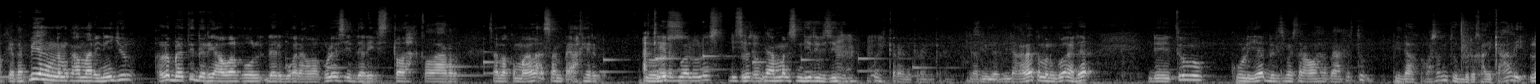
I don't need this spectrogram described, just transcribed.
Oke, tapi yang enam kamar ini Jul, lu berarti dari awal kul dari bukan awal kuliah sih, dari setelah kelar sama Kemala sampai akhir Akhir lulus, gua lulus di situ. nyaman sendiri di situ. Wih, keren keren keren. Gak pindah-pindah karena temen gua ada dia itu kuliah dari semester awal sampai akhir tuh pindah kosan tuh berkali-kali. Lu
